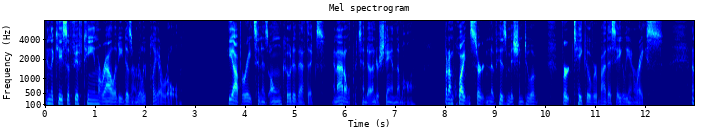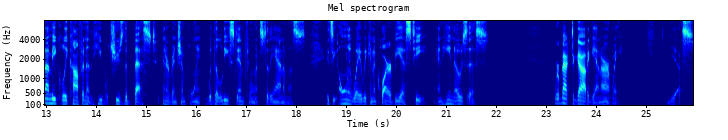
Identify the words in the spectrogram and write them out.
In the case of 15, morality doesn't really play a role. He operates in his own code of ethics, and I don't pretend to understand them all. But I'm quite certain of his mission to avert takeover by this alien race. And I'm equally confident that he will choose the best intervention point with the least influence to the Animus. It's the only way we can acquire BST, and he knows this. We're back to God again, aren't we? Yes.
